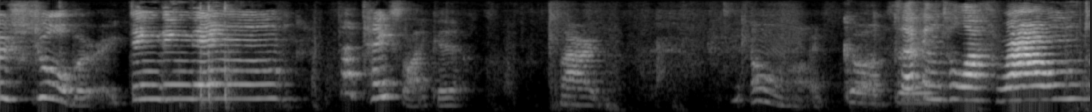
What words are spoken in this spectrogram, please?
Haribo strawberry? Ding, ding, ding. That tastes like it. Right. Oh my god. Second to last round.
